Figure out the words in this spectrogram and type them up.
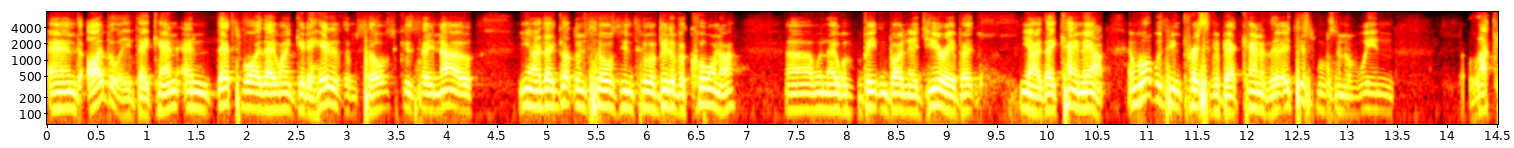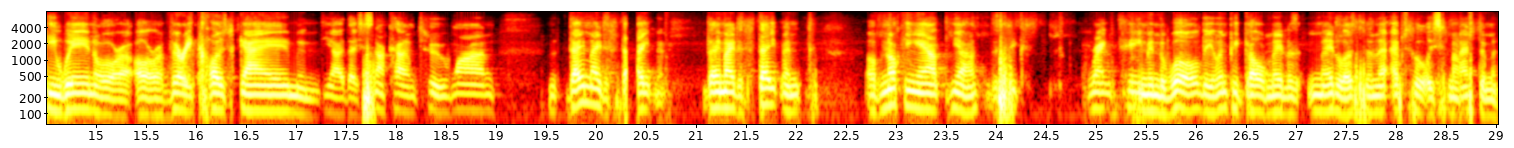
and I believe they can, and that's why they won't get ahead of themselves because they know, you know, they got themselves into a bit of a corner uh, when they were beaten by Nigeria, but you know they came out. And what was impressive about Canada, it just wasn't a win, a lucky win, or or a very close game, and you know they snuck home two one. They made a statement. They made a statement of knocking out you know the sixth ranked team in the world, the Olympic gold medal- medalists, and they absolutely smashed them.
